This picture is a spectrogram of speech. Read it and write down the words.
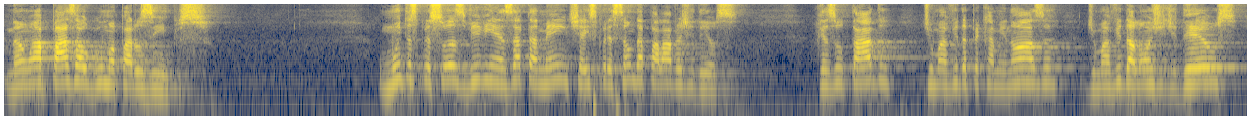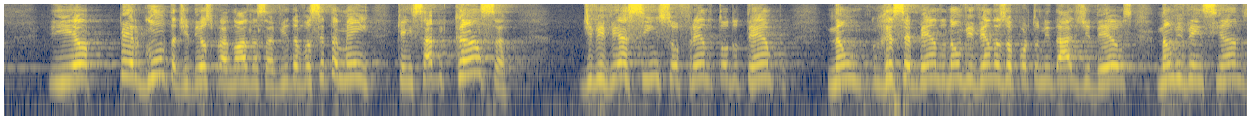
não há paz alguma para os ímpios. Muitas pessoas vivem exatamente a expressão da palavra de Deus. Resultado de uma vida pecaminosa, de uma vida longe de Deus. E a pergunta de Deus para nós nessa vida, você também, quem sabe, cansa de viver assim, sofrendo todo o tempo, não recebendo, não vivendo as oportunidades de Deus, não vivenciando.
